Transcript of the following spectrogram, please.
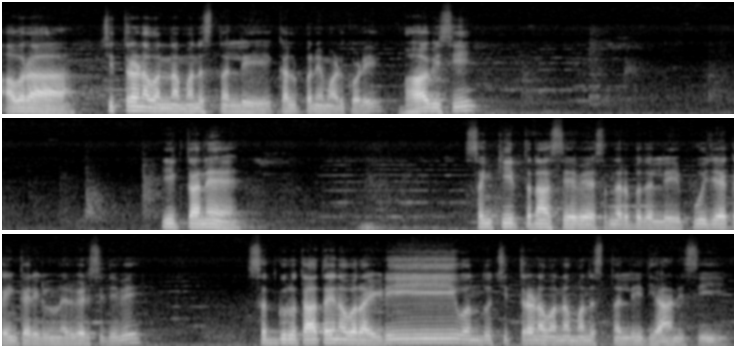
ಅವರ ಚಿತ್ರಣವನ್ನು ಮನಸ್ಸಿನಲ್ಲಿ ಕಲ್ಪನೆ ಮಾಡಿಕೊಳ್ಳಿ, ಭಾವಿಸಿ. ಈಗ ತಾನೇ ಸಂಕೀರ್ತನಾ ಸೇವೆಯ ಸಂದರ್ಭದಲ್ಲಿ ಪೂಜೆ ಕೈಂಕರ್ಯಗಳನ್ನು ನೆರವೇರಿಸಿದ್ದೀವಿ. ಸದ್ಗುರು ತಾತಯ್ಯನವರ ಇಡೀ ಒಂದು ಚಿತ್ರಣವನ್ನು ಮನಸ್ಸಿನಲ್ಲಿ ಧ್ಯಾನಿಸಿ.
